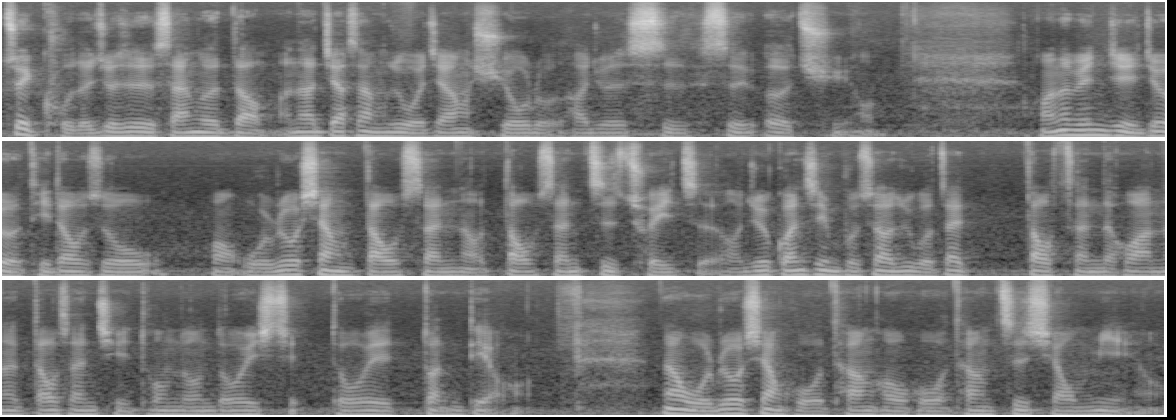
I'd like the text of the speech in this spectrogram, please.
最苦的就是三恶道嘛，那加上如果加上修罗的话，就是四四二趣哦。好，那边也就有提到说，哦，我若向刀山哦，刀山自摧者哦，就观世音菩萨如果在刀山的话，那刀山其实通通都会都会断掉。那我若像火汤和，火汤自消灭哦，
